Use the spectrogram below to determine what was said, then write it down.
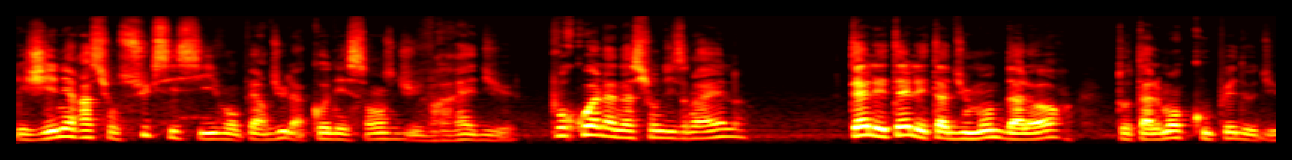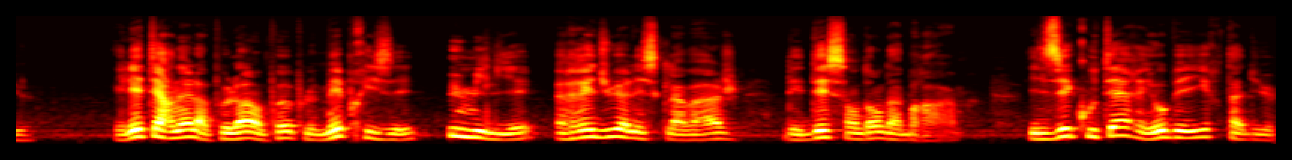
les générations successives ont perdu la connaissance du vrai Dieu. Pourquoi la nation d'Israël? Tel était l'état du monde d'alors, totalement coupé de Dieu. Et l'Éternel appela un peuple méprisé, humilié, réduit à l'esclavage, des descendants d'Abraham. Ils écoutèrent et obéirent à Dieu.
